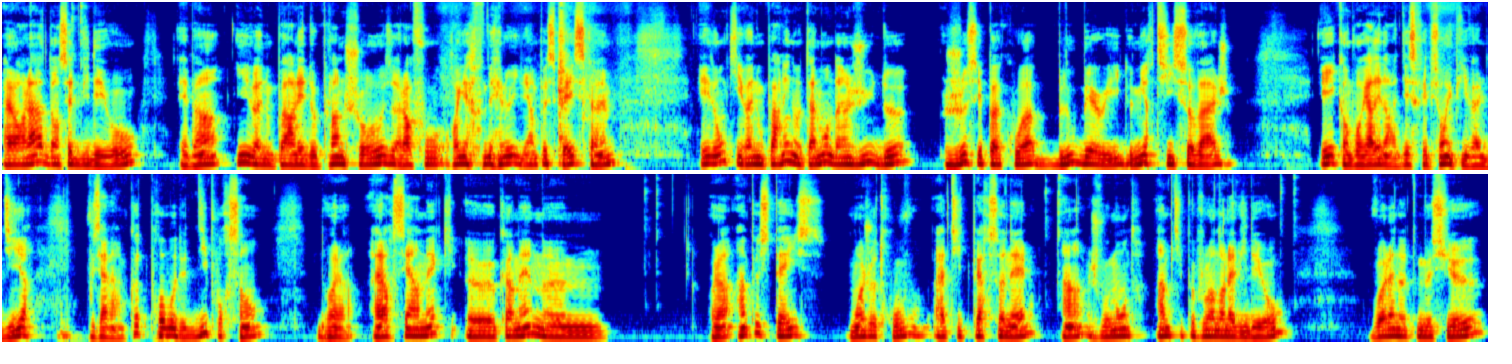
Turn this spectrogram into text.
Alors là, dans cette vidéo, eh ben, il va nous parler de plein de choses. Alors faut regarder le, il est un peu space quand même. Et donc il va nous parler notamment d'un jus de je sais pas quoi, blueberry, de myrtille sauvage. Et quand vous regardez dans la description, et puis il va le dire, vous avez un code promo de 10%. Voilà. Alors c'est un mec euh, quand même, euh, voilà, un peu space, moi je trouve, à titre personnel. Hein, je vous montre un petit peu plus loin dans la vidéo. Voilà notre monsieur.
